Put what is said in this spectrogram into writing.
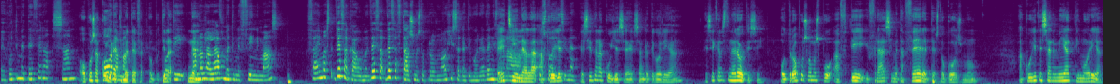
Εγώ τη μετέφερα σαν Όπως ακούγεται τη μετέφερα. Ότι ναι. αν αναλάβουμε την ευθύνη μας, θα είμαστε, δεν θα καούμε, δεν θα, δεν θα φτάσουμε στο πρόβλημα, όχι σαν κατηγορία. Δεν ήθελα έτσι να είναι, αλλά ακούγε... έτσι, ναι. εσύ δεν ακούγεσαι σαν κατηγορία, εσύ έκανες την ερώτηση. Ο τρόπος όμως που αυτή η φράση μεταφέρεται στον κόσμο ακούγεται σαν μια τιμωρία,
